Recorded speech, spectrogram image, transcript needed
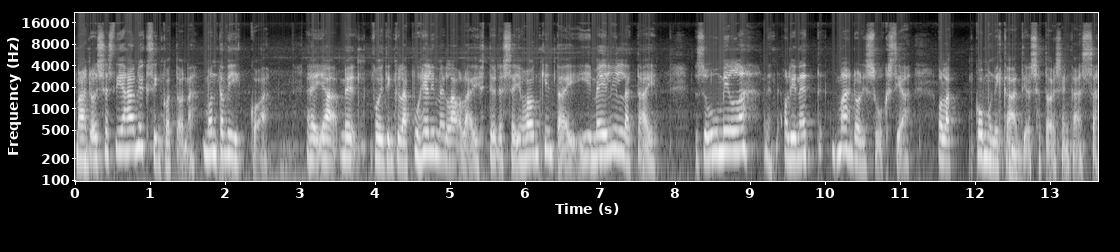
mahdollisesti ihan yksin kotona, monta viikkoa. Ja me voitin kyllä puhelimella olla yhteydessä johonkin tai e-maililla tai Zoomilla. Oli näitä mahdollisuuksia olla kommunikaatiossa toisen kanssa.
